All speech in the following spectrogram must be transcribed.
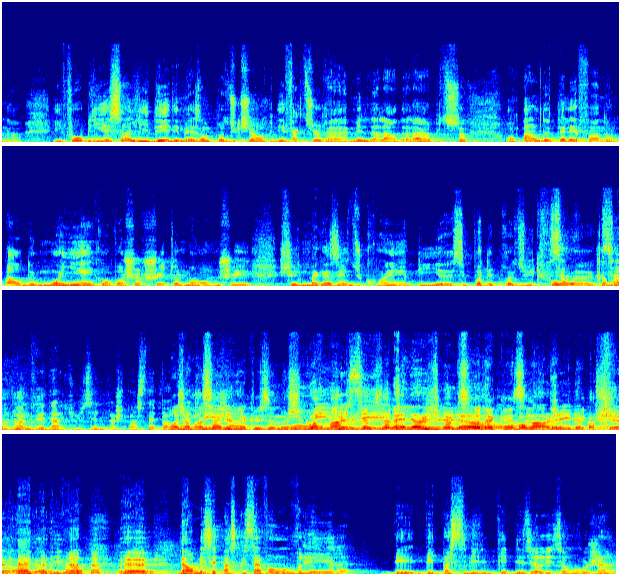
Il faut oublier ça, l'idée des maisons de production puis des factures à 1000 dollars de l'heure puis tout ça. On parle de téléphone, on parle de moyens qu'on va chercher tout le monde chez, chez le magasin du coin. Puis euh, c'est pas des produits qu'il faut ça, euh, commander. Ça rentrer dans la cuisine, parce que je pense que c'est important. Moi, j'aimerais ça aller dans la cuisine. Je suis gourmand, je sais, ça, mais là, on va manger là, parce qu'on y va. Euh, non, mais c'est parce que ça va ouvrir des, possibilités, des horizons aux gens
